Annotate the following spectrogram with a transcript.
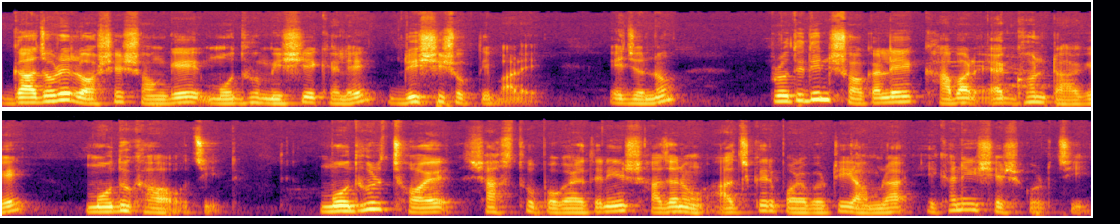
গাজরের রসের সঙ্গে মধু মিশিয়ে খেলে দৃষ্টিশক্তি বাড়ে। এই জন্য প্রতিদিন সকালে খাবার এক ঘণ্টা আগে মধু খাওয়া উচিত। মধুর ছয় স্বাস্থ্য উপকারিতা নিয়ে সাজানো আজকের পরবর্তী আমরা এখানেই শেষ করছি।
